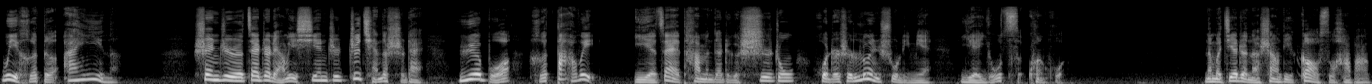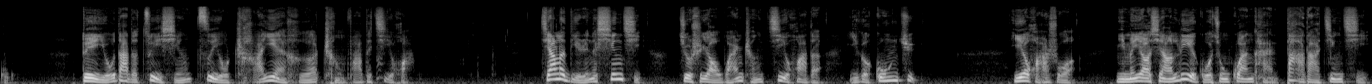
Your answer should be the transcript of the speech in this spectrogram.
为何得安逸呢？甚至在这两位先知之前的时代，约伯和大卫也在他们的这个诗中或者是论述里面也有此困惑。那么接着呢，上帝告诉哈巴谷，对犹大的罪行自有查验和惩罚的计划。加勒底人的兴起就是要完成计划的一个工具。耶华说：“你们要向列国中观看，大大惊奇，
